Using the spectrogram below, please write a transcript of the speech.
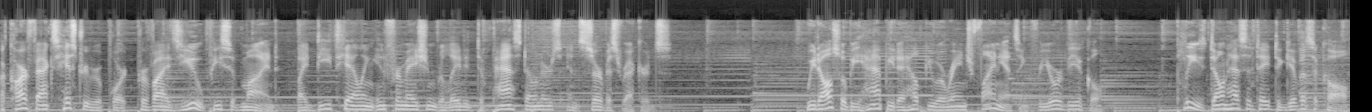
A Carfax history report provides you peace of mind by detailing information related to past owners and service records. We'd also be happy to help you arrange financing for your vehicle. Please don't hesitate to give us a call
